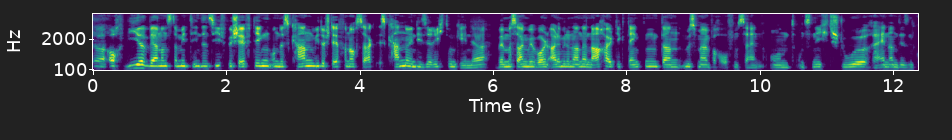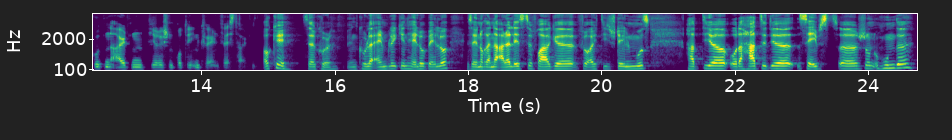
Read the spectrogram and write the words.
Äh, auch wir werden uns damit intensiv beschäftigen und es kann, wie der Stefan auch sagt, es kann nur in diese Richtung gehen. Ja? Wenn wir sagen, wir wollen alle miteinander nachhaltig denken, dann müssen wir einfach offen sein und uns nicht stur rein an diesen guten alten tierischen Proteinquellen festhalten. Okay, sehr cool. Ein cooler Einblick in Hello Bello. Ist ja noch eine allerletzte Frage für euch, die ich stellen muss. Habt ihr oder hattet ihr selbst äh, schon Hunde?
